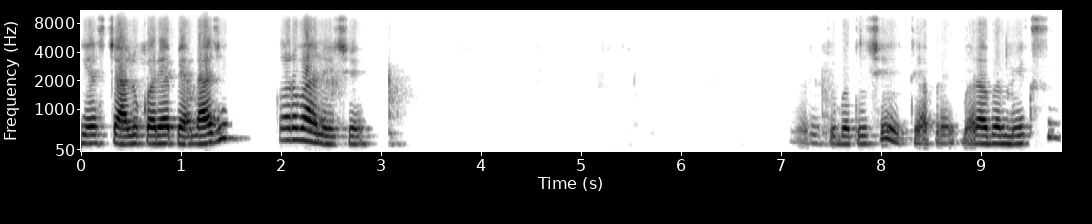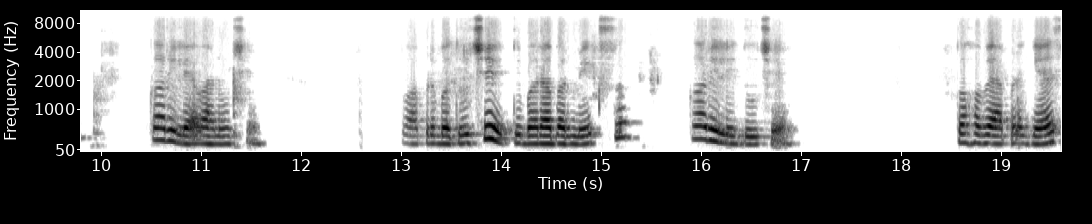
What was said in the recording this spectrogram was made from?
ગેસ ચાલુ કર્યા પહેલાં જ કરવાની છે. રીતે બધું છે તે આપણે બરાબર મિક્સ કરી લેવાનું છે. તો આપણે બધું છે તે બરાબર મિક્સ કરી લીધું છે. તો હવે આપણે ગેસ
